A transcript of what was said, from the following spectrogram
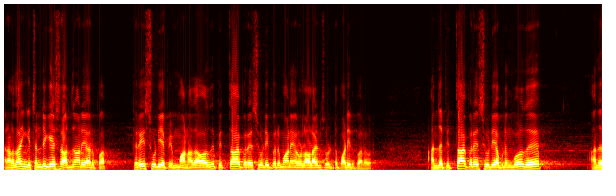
அதனால தான் இங்கே சண்டிகேஸ்வரர் அர்ஜுனாரியாக இருப்பார். பிறைசூடிய பிம்மான் அதாவது பித்தா பிறைசூடி பெருமானை அருளாளன்னு சொல்லிட்டு பாடியிருப்பார் அவர். அந்த பித்தா பிறைசூடி அப்படிங்கும்போது அந்த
